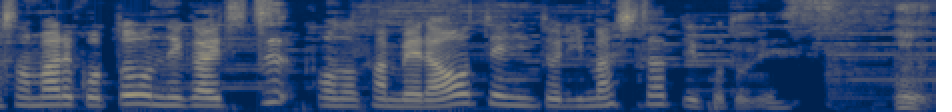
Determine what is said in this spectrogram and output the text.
収まることを願いつつ、このカメラを手に取りましたということです。うん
